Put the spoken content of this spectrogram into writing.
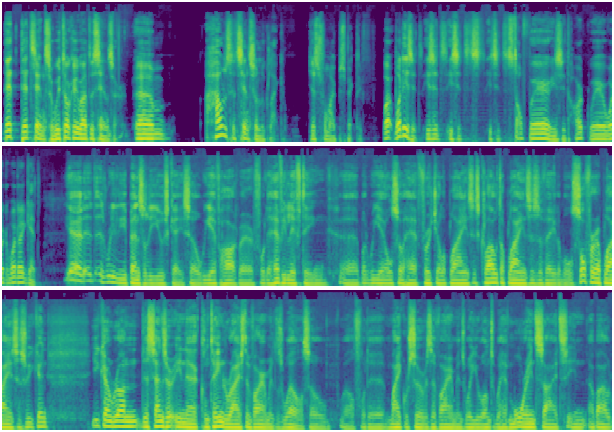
that that sensor. We're talking about the sensor. Um, how does that sensor look like? Just from my perspective, what what is it? Is it is it is it software? Is it hardware? What what do I get? Yeah, it, it, really depends on the use case. So we have hardware for the heavy lifting, uh, but we also have virtual appliances, cloud appliances available, software appliances. So you can you can run the sensor in a containerized environment as well. So, well, for the microservice environments where you want to have more insights in about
